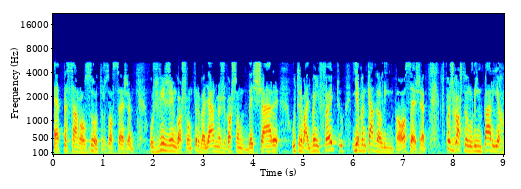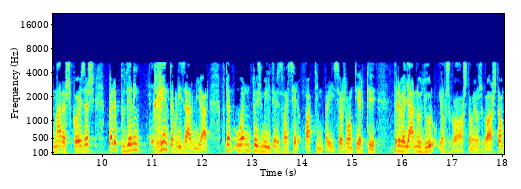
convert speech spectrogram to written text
a passar aos outros. Ou seja, os virgens gostam de trabalhar, mas gostam de deixar o trabalho bem feito e a bancada limpa. Ou seja, depois gostam de limpar e arrumar as coisas para poderem rentabilizar melhor. Portanto, o ano de 2013 vai ser ótimo para isso. Eles vão ter que trabalhar no duro, eles gostam, eles gostam,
